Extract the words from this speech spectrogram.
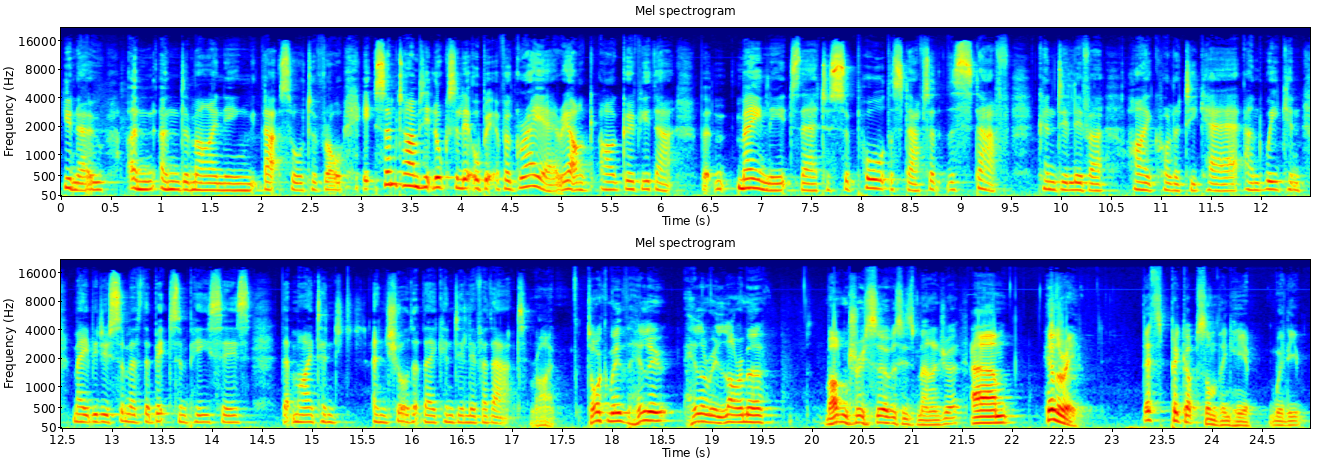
you know, un- undermining that sort of role. It sometimes it looks a little bit of a grey area. I'll, I'll give you that, but mainly it's there to support the staff so that the staff can deliver high quality care, and we can maybe do some of the bits and pieces that might en- ensure that they can deliver that. Right. Talking with Hilary, Hilary Lorimer, Voluntary Services Manager. Um, Hilary, let's pick up something here with you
